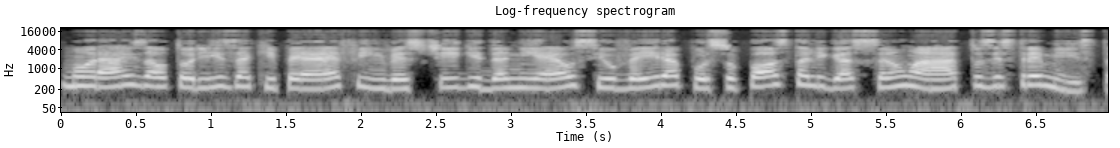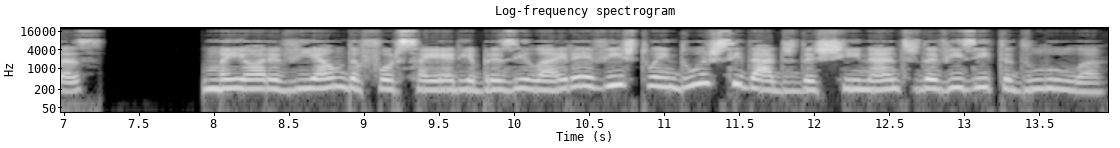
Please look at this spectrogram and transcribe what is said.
Moraes autoriza que PF investigue Daniel Silveira por suposta ligação a atos extremistas. Maior avião da Força Aérea Brasileira é visto em duas cidades da China antes da visita de Lula.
